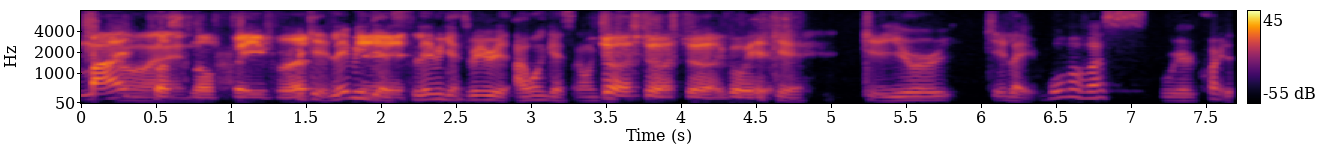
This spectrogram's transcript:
my Oh, personal favorite. Okay, let me is- guess. Let me guess. Wait, wait. I won't guess. I won't guess. Sure, sure, sure. Go ahead. Okay, okay. You're okay. Like both of us, we're quite.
